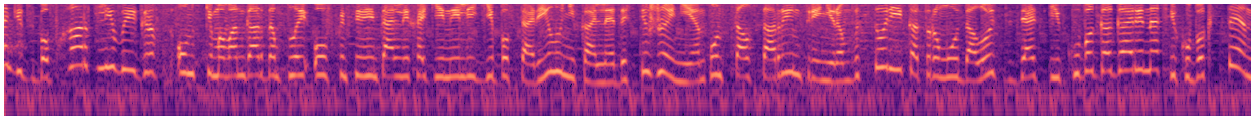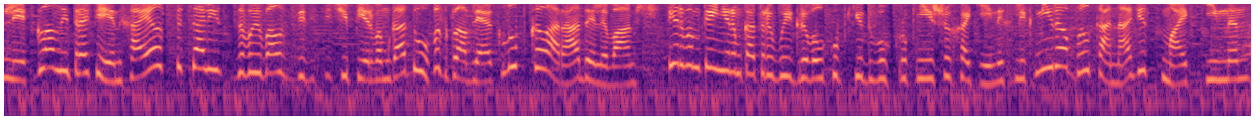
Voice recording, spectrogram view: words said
Канадец Боб Хартли, выиграв с омским авангардом плей-офф континентальной хоккейной лиги, повторил уникальное достижение. Он стал вторым тренером в истории, которому удалось взять и Кубок Гагарина, и Кубок Стэнли. Главный трофей НХЛ специалист завоевал в 2001 году, возглавляя клуб Колорадо Леванш. Первым тренером, который выигрывал кубки двух крупнейших хоккейных лиг мира, был канадец Майк Киннен.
